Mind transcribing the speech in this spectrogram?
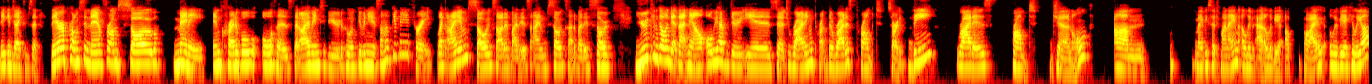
Megan Jacobson. There are prompts in there from so many incredible authors that I've interviewed who have given you, some have given you three. Like, I am so excited by this. I'm so excited by this. So, you can go and get that now. All you have to do is search writing, the writer's prompt, sorry, the writer's prompt journal. Um, maybe search my name, Olivia, Olivia uh, by Olivia Hillier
